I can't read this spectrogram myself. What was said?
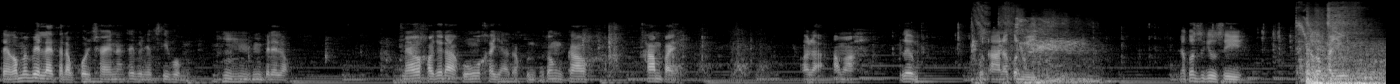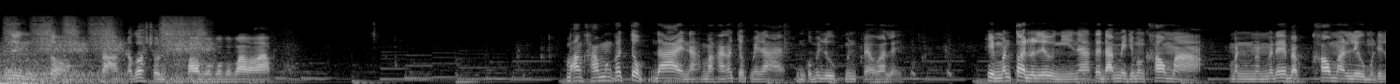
แต่ก็ไม่เป็นไรสำหรับคนใช้นะถ้าเป็น FC ผม ไม่เป็นไรหรอก แม้ว่าเขาจะด่าคุณว่าขยะแต่คุณก็ต้องก้าวข้ามไป เอาละเอามา เริ่มกด R แล้วกด V แล้วก็สกิล C แล้วก็พายุหนึ่งสองสามแล้วก็ชนปาบปาบปาบปาบบางครั้งมันก็จบได้นะ บางครั้งก็จบไม่ได้ ผมก็ไม่รู้มันแปลว่าอะไร เห็นมันต่อยเร็วๆอย่างนี้นะ แต่ดาเมจที่มันเข้ามา มันมันไม่ได้แบบเข้ามาเร็วเหมือนที่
